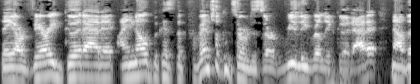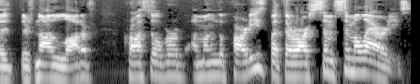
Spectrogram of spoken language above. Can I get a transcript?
They are very good at it. I know because the provincial conservatives are really, really good at it. Now, the, there's not a lot of crossover among the parties, but there are some similarities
